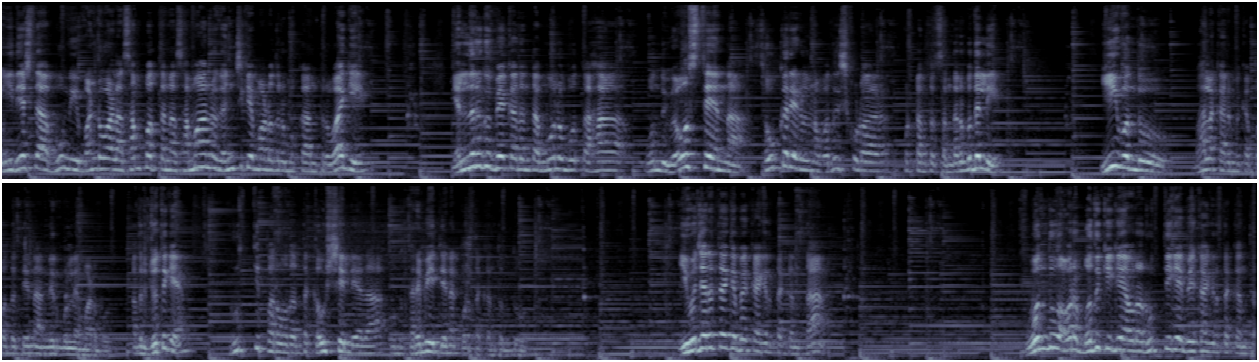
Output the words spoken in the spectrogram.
ಈ ದೇಶದ ಭೂಮಿ ಬಂಡವಾಳ ಸಂಪತ್ತನ್ನು ಸಮಾನವಾಗಿ ಹಂಚಿಕೆ ಮಾಡೋದ್ರ ಮುಖಾಂತರವಾಗಿ ಎಲ್ಲರಿಗೂ ಬೇಕಾದಂಥ ಮೂಲಭೂತ ಒಂದು ವ್ಯವಸ್ಥೆಯನ್ನ, ಸೌಕರ್ಯಗಳನ್ನು ಒದಗಿಸಿಕೊಡ ಕೊಟ್ಟಂಥ ಸಂದರ್ಭದಲ್ಲಿ ಈ ಒಂದು ಬಾಲಕಾರ್ಮಿಕ ಪದ್ಧತಿಯನ್ನು ನಿರ್ಮೂಲನೆ ಮಾಡಬಹುದು. ಅದ್ರ ಜೊತೆಗೆ ವೃತ್ತಿಪರವಾದಂಥ ಕೌಶಲ್ಯದ ಒಂದು ತರಬೇತಿಯನ್ನು ಕೊಡ್ತಕ್ಕಂಥದ್ದು. ಯುವಜನತೆಗೆ ಬೇಕಾಗಿರ್ತಕ್ಕಂಥ ಒಂದು ಅವರ ಬದುಕಿಗೆ, ಅವರ ವೃತ್ತಿಗೆ ಬೇಕಾಗಿರ್ತಕ್ಕಂಥ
